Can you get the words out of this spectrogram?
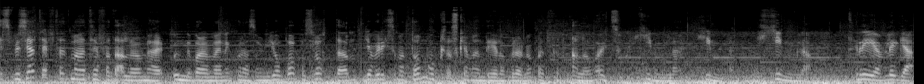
speciellt efter att man har träffat alla de här underbara människorna som jobbar på slotten. Jag vill liksom att de också ska vara en del av bröllopet för att alla har varit så himla, himla, himla trevliga.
